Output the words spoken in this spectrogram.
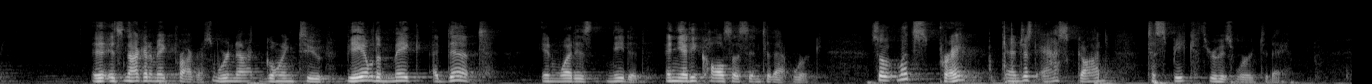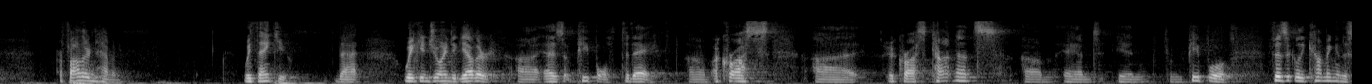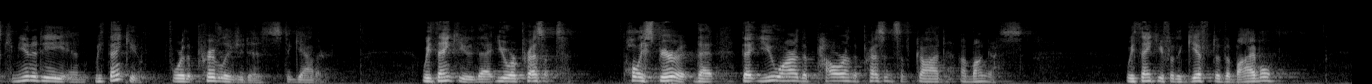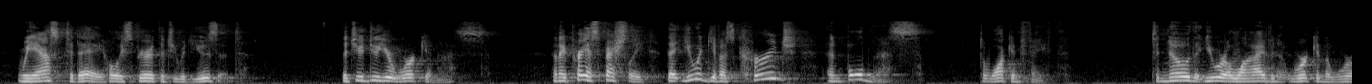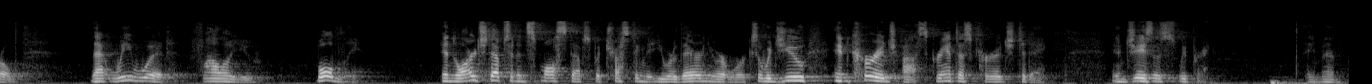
It's not going to make progress. We're not going to be able to make a dent in what is needed. And yet He calls us into that work. So let's pray and just ask God to speak through his word today. Our Father in heaven, we thank you that we can join together uh, as a people today um, across uh, across continents um, and in from people physically coming in this community, and we thank you for the privilege it is to gather. We thank you that you are present, Holy Spirit, that that you are the power and the presence of God among us. We thank you for the gift of the Bible. We ask today, Holy Spirit, that you would use it, that you do your work in us. And I pray especially that you would give us courage and boldness to walk in faith, to know that you are alive and at work in the world, that we would follow you boldly in large steps and in small steps, but trusting that you are there and you are at work. So would you encourage us, grant us courage today? In Jesus we pray. Amen.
